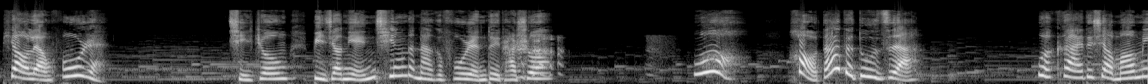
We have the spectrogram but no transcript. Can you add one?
漂亮夫人，其中比较年轻的那个夫人对他说。哇，好大的肚子啊！我可爱的小猫咪，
